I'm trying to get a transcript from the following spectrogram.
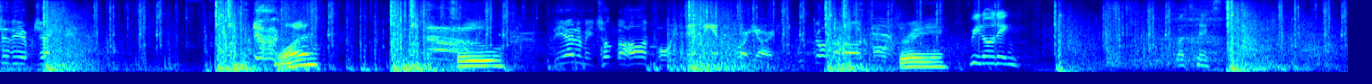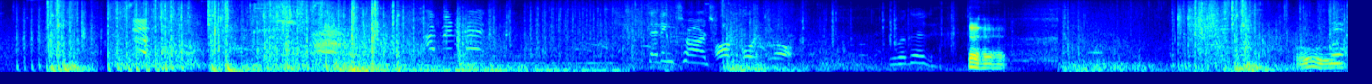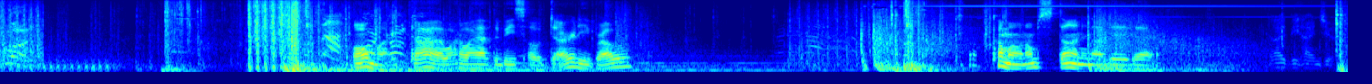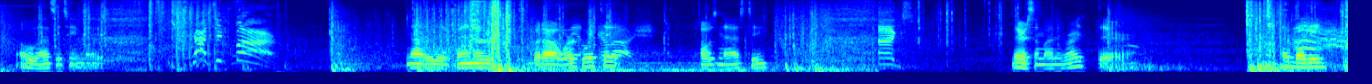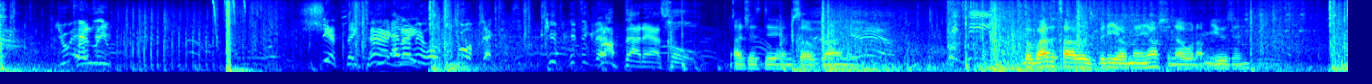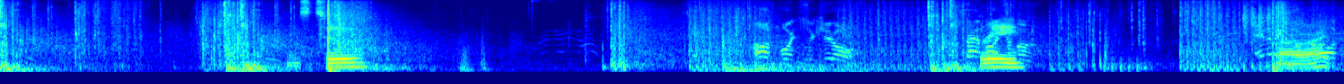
Capture the objective. One, two, The enemy took the hard point. Enemy in the courtyard. We've got the hard point. three. Reloading. What's next? I've been hit. Setting charge. Hard point's locked. You were good. Ooh. Oh my god, why do I have to be so dirty, bro? Come on, I'm stunned and I did that. Right behind you. Oh, that's a teammate. Catching fire! Not really a fan of it, but I'll work with it. Garage. That was nasty. There's somebody right there. Hey, buddy. You friendly. Shit, they The tagged enemy me! holds two objectives. Keep hitting them. Drop that asshole! I just did him so grimy. But by the title of this video, man, y'all should know what I'm using. It's two. Hard point secure. Stand by to Three. move. Enemy on the Alright.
